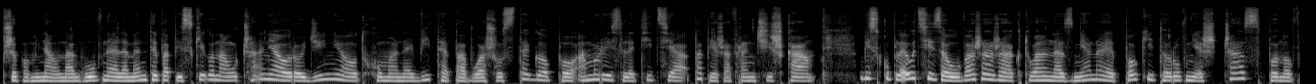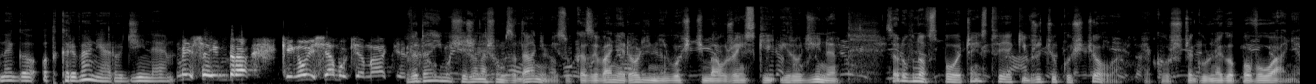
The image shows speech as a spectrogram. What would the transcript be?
Przypomina ona główne elementy papieskiego nauczania o rodzinie od Humane Vitae Pawła VI po Amoris Leticia papieża Franciszka. Biskup Leuci zauważa, że aktualna zmiana epoki to również czas ponownego odkrywania rodziny. Wydaje mi się, że naszym zadaniem jest ukazywanie roli miłości małżeńskiej i rodziny, zarówno w społeczeństwie, jak i w życiu Kościoła, jako szczególnego powołania.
